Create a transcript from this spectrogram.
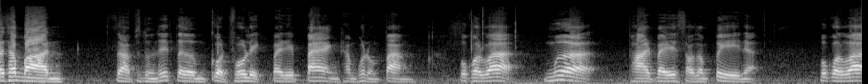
รัฐบาลสนับสนุนให้เติมกรดโฟลิกไปในแป้งทำขนมปัง ปรากฏว่าเมื่อผ่านไปสองสามปีเนี่ยปรากฏว่า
